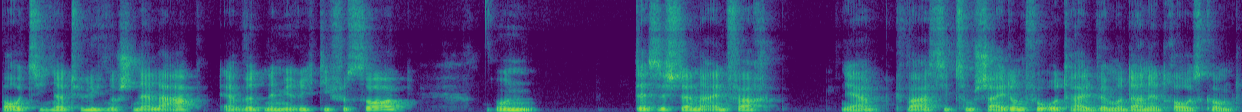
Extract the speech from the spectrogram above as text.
baut sich natürlich noch schneller ab. Er wird nämlich richtig versorgt. Und das ist dann einfach ja, quasi zum Scheitern verurteilt, wenn man da nicht rauskommt.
